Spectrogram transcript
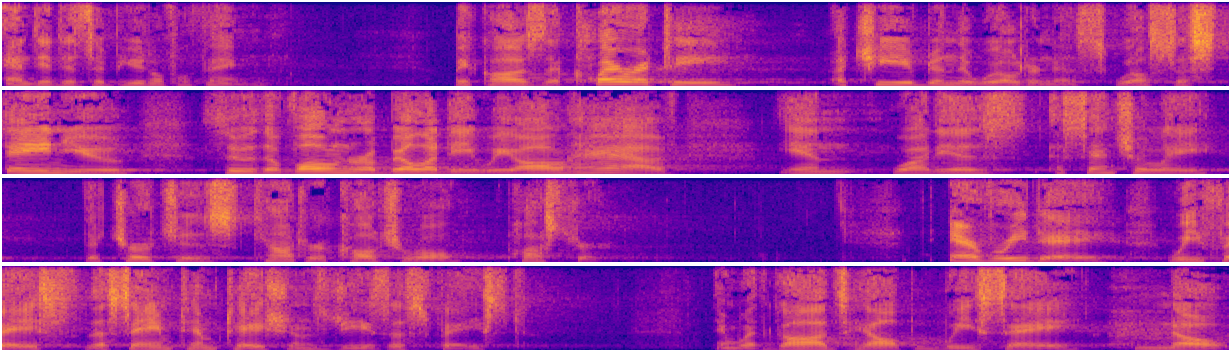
And it is a beautiful thing because the clarity achieved in the wilderness will sustain you through the vulnerability we all have in what is essentially the church's countercultural posture. Every day we face the same temptations Jesus faced. And with God's help, we say no.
